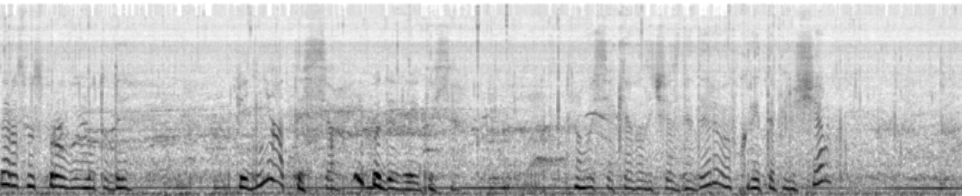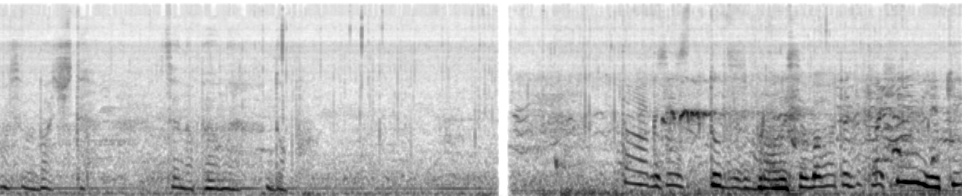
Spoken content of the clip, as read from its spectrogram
Зараз ми спробуємо туди піднятися і подивитися. Ось яке величезне дерево, вкрите плющем. Ось ви бачите, це напевне дуб. Так, тут зібралися багато дітлахів, які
